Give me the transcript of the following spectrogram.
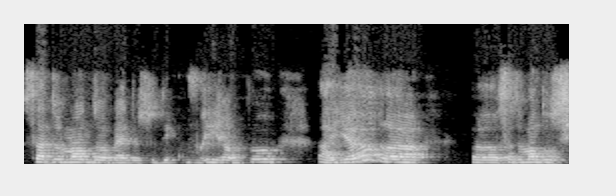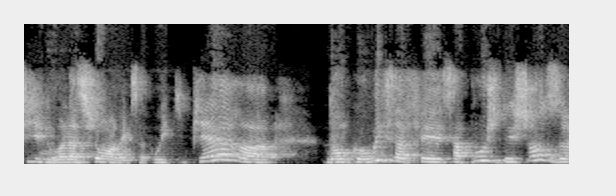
ça demande ben, de se découvrir un peu ailleurs, euh, ça demande aussi une relation avec sa coéquipière, donc oui, ça fait, ça bouge des choses.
